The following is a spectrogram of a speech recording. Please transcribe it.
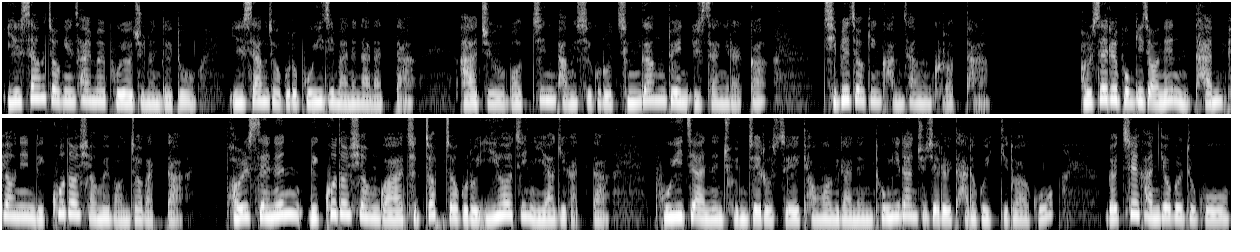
일상적인 삶을 보여주는데도 일상적으로 보이지만은 않았다. 아주 멋진 방식으로 증강된 일상이랄까? 지배적인 감상은 그렇다. 벌새를 보기 전엔 단편인 리코더 시험을 먼저 봤다. 벌새는 리코더 시험과 직접적으로 이어진 이야기 같다. 보이지 않는 존재로서의 경험이라는 동일한 주제를 다루고 있기도 하고 며칠 간격을 두고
